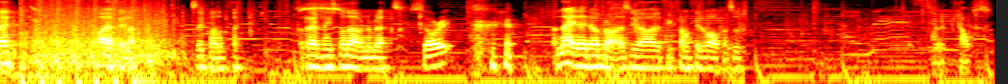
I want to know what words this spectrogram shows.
Nej. Ja, jag felade. Stick mannen, tack. Räddningsmanöver nummer ett. Sorry. Nej, nej, det var bra. Alltså, jag fick fram fel vapen så... Det var kaos.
